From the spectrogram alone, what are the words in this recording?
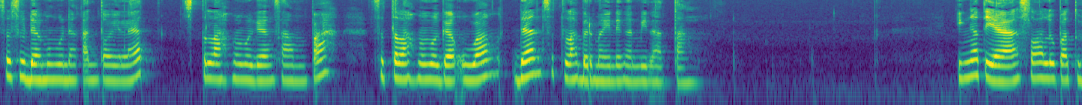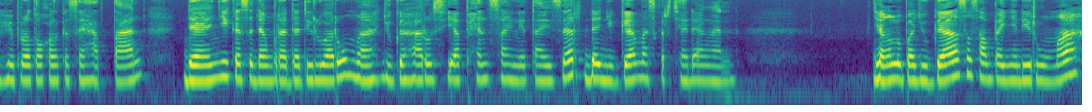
sesudah menggunakan toilet, setelah memegang sampah, setelah memegang uang, dan setelah bermain dengan binatang. Ingat ya, selalu patuhi protokol kesehatan, dan jika sedang berada di luar rumah juga harus siap hand sanitizer dan juga masker cadangan. Jangan lupa juga sesampainya di rumah,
